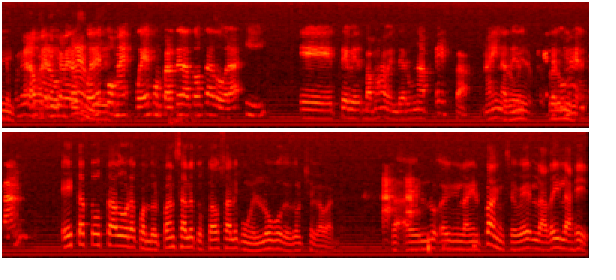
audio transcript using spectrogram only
Sí. pone Pero, pero, puedes, comer, puedes comprarte la tostadora y eh, te vamos a vender una pesa. Imagínate, Pero te comes el pan, Esta tostadora, cuando el pan sale tostado, sale con el logo de Dolce Gabbana. O sea, el lo- en, la- en el pan se ve la D y la G.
